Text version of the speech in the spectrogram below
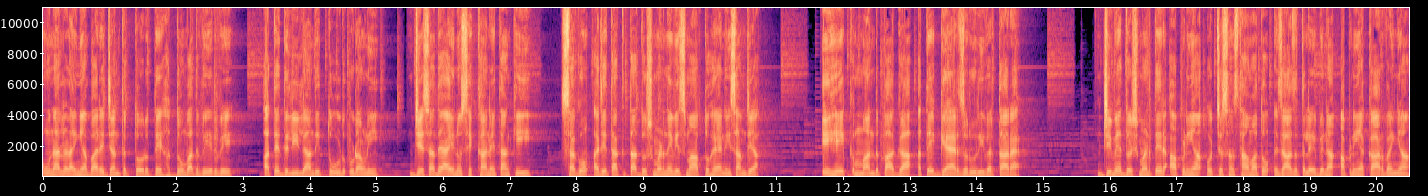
ਉਹਨਾਂ ਲੜਾਈਆਂ ਬਾਰੇ ਜਨਤਕ ਤੌਰ ਉੱਤੇ ਹੱਦੋਂ ਵੱਧ ਵੇਰਵੇ ਅਤੇ ਦਲੀਲਾਂ ਦੀ ਧੂੜ ਉਡਾਉਣੀ, ਜਿਸ ਅਧਿਆਏ ਨੂੰ ਸਿੱਖਾਂ ਨੇ ਤਾਂ ਕੀ, ਸਗੋਂ ਅਜੇ ਤੱਕ ਤਾਂ ਦੁਸ਼ਮਣ ਨੇ ਵੀ ਸਮਾਪਤ ਹੋਇਆ ਨਹੀਂ ਸਮਝਿਆ। ਇਹ ਇੱਕ ਮੰਦਭਾਗਾ ਅਤੇ ਗੈਰ ਜ਼ਰੂਰੀ ਵਰਤਾਰਾ ਹੈ। ਜਿਵੇਂ ਦੁਸ਼ਮਣ ਧਿਰ ਆਪਣੀਆਂ ਉੱਚ ਸੰਸਥਾਵਾਂ ਤੋਂ ਇਜਾਜ਼ਤ ਲਏ ਬਿਨਾ ਆਪਣੀਆਂ ਕਾਰਵਾਈਆਂ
